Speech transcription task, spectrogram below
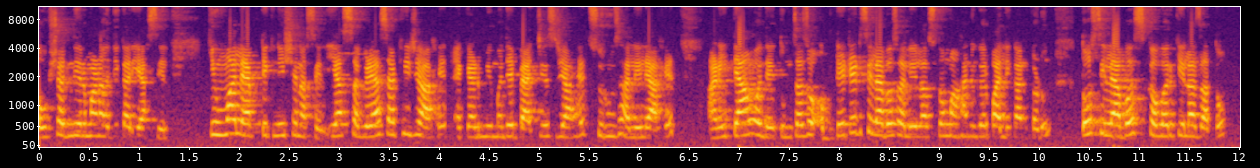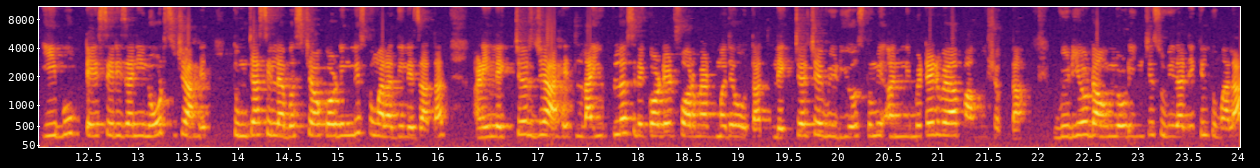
औषध निर्माण अधिकारी असेल किंवा लॅब टेक्निशियन असेल या सगळ्यासाठी जे आहेत अकॅडमीमध्ये बॅचेस जे आहेत सुरू झालेले आहेत. आणि त्यामध्ये तुमचा जो अपडेटेड सिलेबस आलेला असतो महानगरपालिकांकडून तो सिलेबस कव्हर केला जातो. ई बुक टेस्ट सिरीज आणि नोट्स जे आहेत तुमच्या सिलेबसच्या अकॉर्डिंगलीच तुम्हाला दिले जातात. आणि लेक्चर जे आहेत लाईव्ह प्लस रेकॉर्डेड फॉर्मॅटमध्ये होतात. लेक्चरचे व्हिडिओज तुम्ही अनलिमिटेड वेळा पाहू शकता. व्हिडिओ डाउनलोडिंगची सुविधा देखील तुम्हाला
